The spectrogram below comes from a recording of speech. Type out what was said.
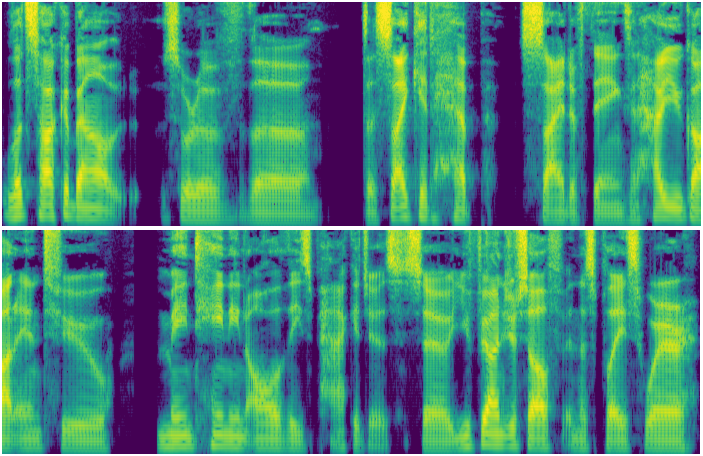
let's talk about sort of the the scikit hep side of things and how you got into maintaining all of these packages. So you found yourself in this place where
